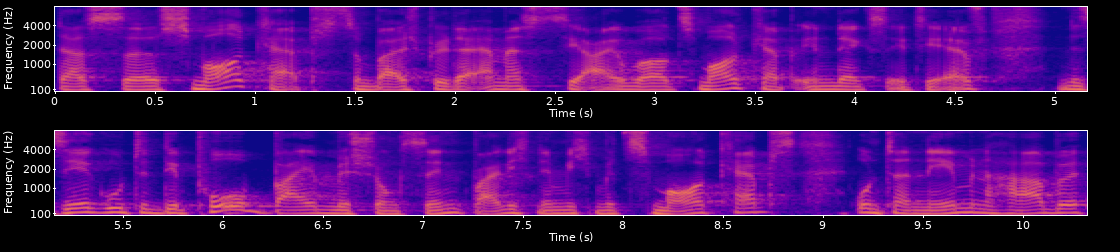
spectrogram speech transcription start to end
dass äh, Small Caps, zum Beispiel der MSCI World Small Cap Index ETF, eine sehr gute Depotbeimischung sind, weil ich nämlich mit Small Caps Unternehmen habe,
